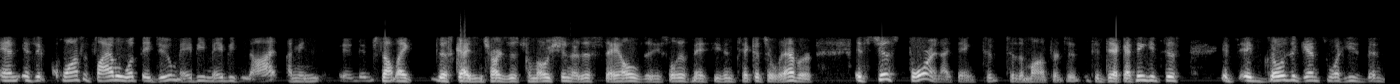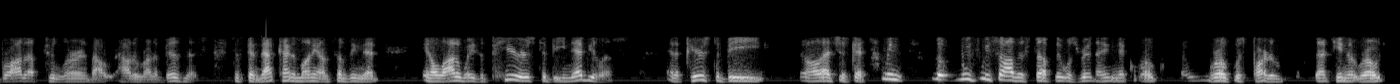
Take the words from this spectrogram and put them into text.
And is it quantifiable what they do? Maybe, maybe not. I mean, it's not like this guy's in charge of this promotion or this sales, and he sold this many season tickets or whatever. It's just foreign, I think, to, to the Monfort, to, to Dick. I think it just it, it goes against what he's been brought up to learn about how to run a business. To spend that kind of money on something that, in a lot of ways, appears to be nebulous and appears to be, oh, that's just good. I mean, the, we, we saw the stuff that was written. I think Nick Groke, Groke was part of that team that wrote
